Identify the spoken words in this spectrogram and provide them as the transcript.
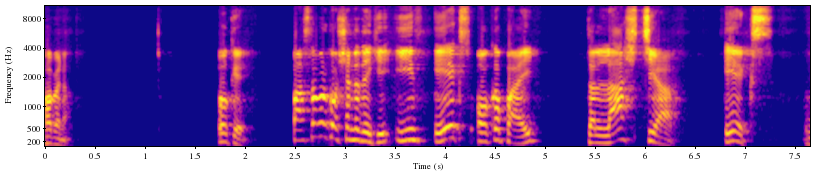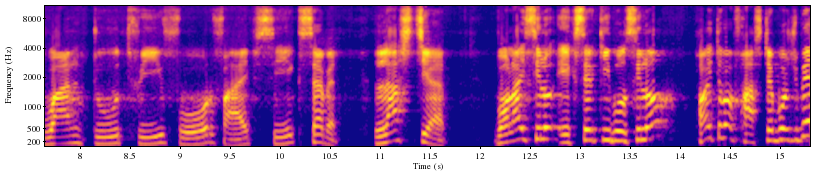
হবে না। ওকে পাঁচ নম্বর কোশ্চেনটা দেখি। If X occupied the last chair X one two three four five six seven last chair বলাই ছিল এক্সের কি বলছিল? হয়তো বা ফার্স্টে বসবে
